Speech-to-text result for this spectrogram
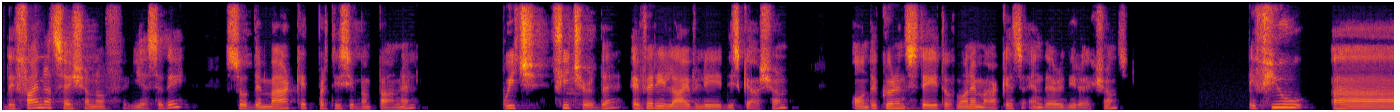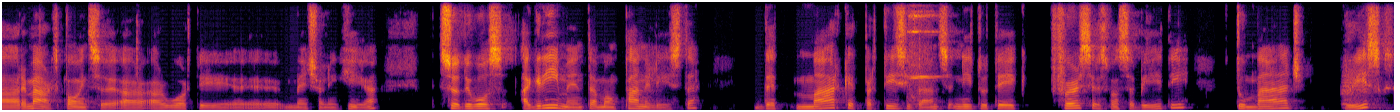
the final session of yesterday, so the market participant panel, which featured a very lively discussion on the current state of money markets and their directions. A few uh, remarks, points uh, are, are, worthy uh, mentioning here. So there was agreement among panelists that market participants need to take first responsibility to manage risks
